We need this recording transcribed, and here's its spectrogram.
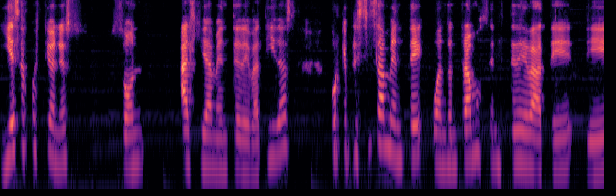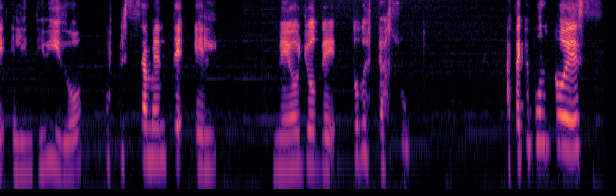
Y esas cuestiones son álgidamente debatidas porque precisamente cuando entramos en este debate del individuo, es precisamente el meollo de todo este asunto. ¿Hasta qué punto es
